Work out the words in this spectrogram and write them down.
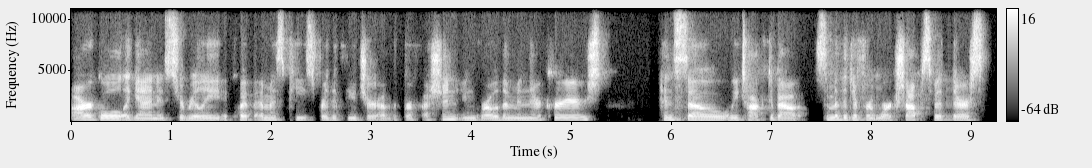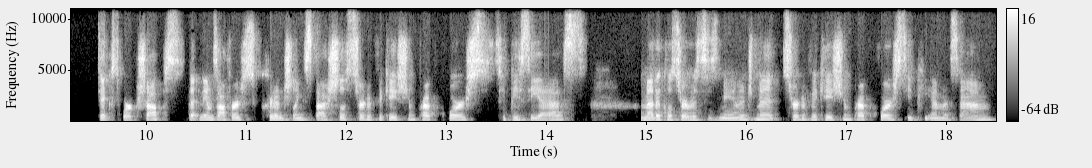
Our goal, again, is to really equip MSPs for the future of the profession and grow them in their careers. And so we talked about some of the different workshops, but there are six workshops that NAMSS offers credentialing specialist certification prep course, CPCS, medical services management certification prep course, CPMSM,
